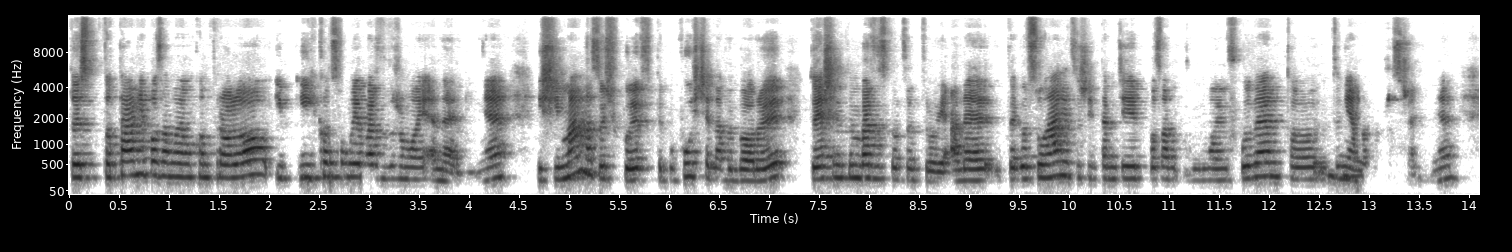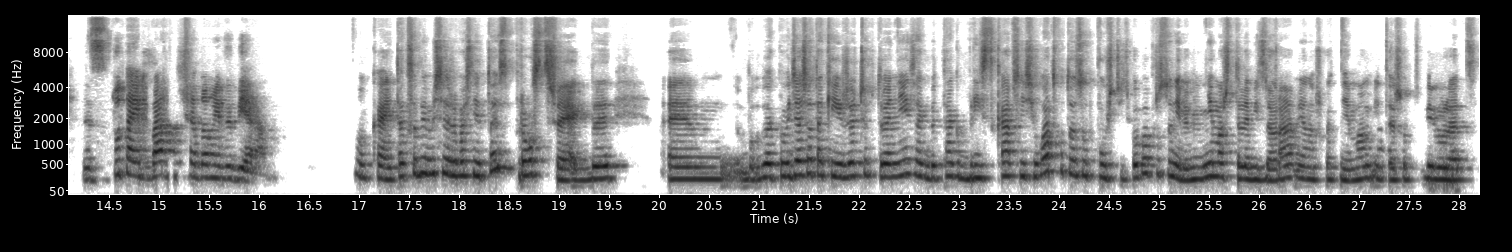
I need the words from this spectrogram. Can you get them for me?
to jest totalnie poza moją kontrolą i, i konsumuje bardzo dużo mojej energii, nie? Jeśli mam na coś wpływ, typu pójście na wybory, to ja się na tym bardzo skoncentruję, ale tego słuchania, co się tam dzieje poza moim wpływem, to, to nie mam na przestrzeni, nie? Więc tutaj bardzo świadomie wybieram Okej, okay. tak sobie myślę, że właśnie to jest prostsze, jakby, um, bo jak powiedziałaś o takiej rzeczy, która nie jest jakby tak bliska, w sensie łatwo to jest odpuścić, bo po prostu nie wiem, nie masz telewizora, ja na przykład nie mam i też od wielu lat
